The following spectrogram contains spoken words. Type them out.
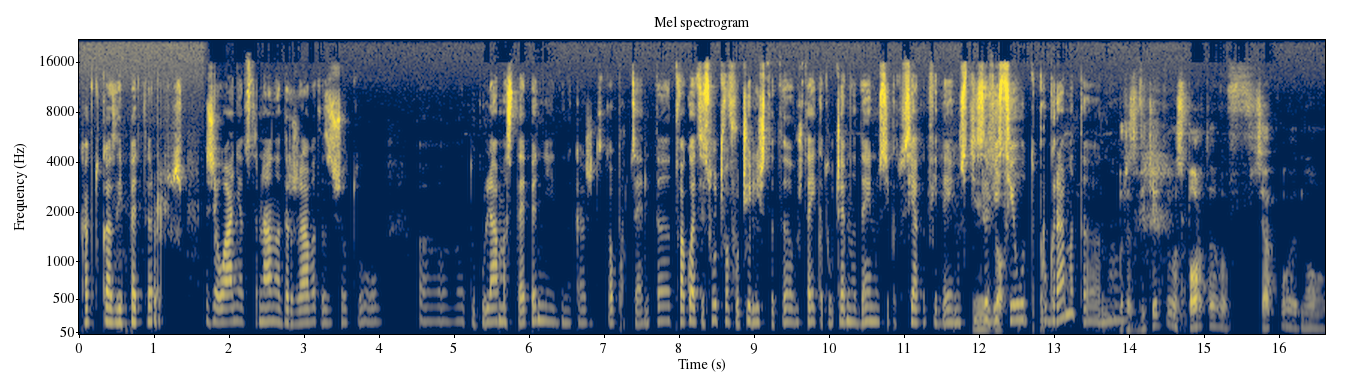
както каза и Петър, желание от страна на държавата, защото до голяма степен и да не кажа 100%, това, което се случва в училищата, въобще и като учебна дейност и като всякакви дейности, зависи от програмата. На... Развитието на спорта в всяко едно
